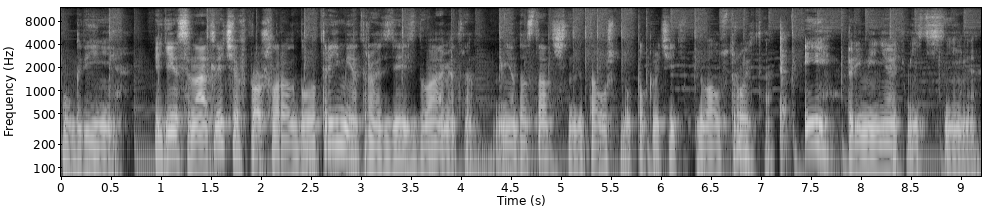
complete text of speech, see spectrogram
Угрине. Единственное отличие, в прошлый раз было 3 метра, а здесь 2 метра. Мне достаточно для того, чтобы подключить два устройства и применять вместе с ними.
